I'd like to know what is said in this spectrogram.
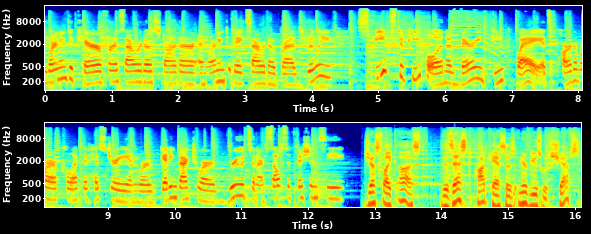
learning to care for a sourdough starter and learning to bake sourdough breads really speaks to people in a very deep way. It's part of our collective history, and we're getting back to our roots and our self sufficiency. Just like us, the Zest podcast does interviews with chefs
